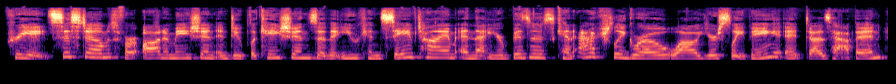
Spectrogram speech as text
create systems for automation and duplication so that you can save time and that your business can actually grow while you're sleeping. It does happen.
